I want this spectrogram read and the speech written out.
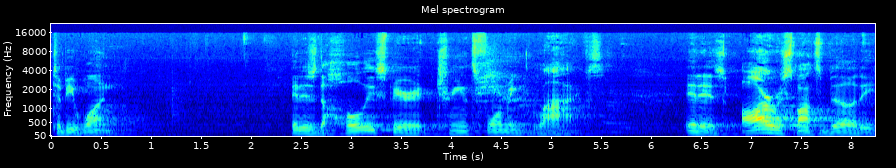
to be won. It is the Holy Spirit transforming lives. It is our responsibility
